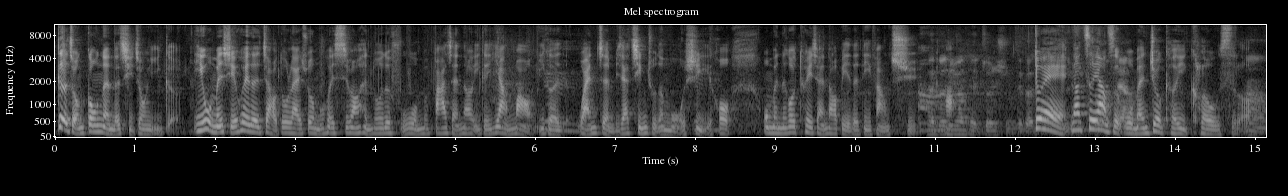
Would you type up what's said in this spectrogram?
各种功能的其中一个。以我们协会的角度来说，我们会希望很多的服务，我们发展到一个样貌、一个完整、比较清楚的模式以后，我们能够推展到别的地方去。很多地方可以遵循这个。对，那这样子我们就可以 close 了。嗯，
